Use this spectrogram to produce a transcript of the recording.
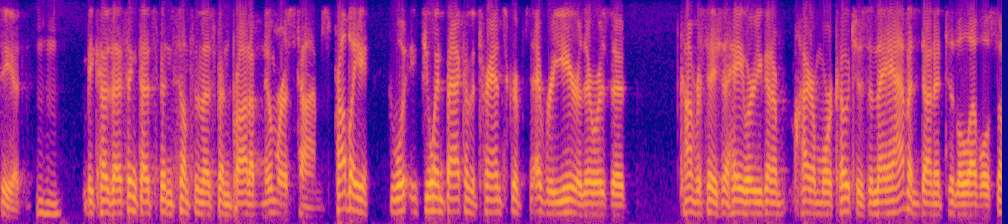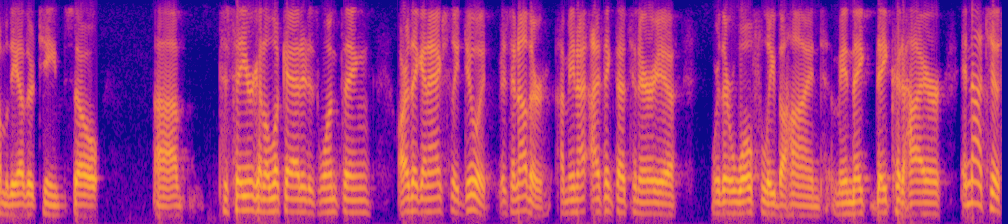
see it mm-hmm. because I think that's been something that's been brought up numerous times. Probably if you went back in the transcripts every year, there was a conversation, hey, are you going to hire more coaches? And they haven't done it to the level of some of the other teams. So uh, to say you're going to look at it as one thing, are they going to actually do it is another. I mean, I, I think that's an area where they're woefully behind. I mean, they they could hire and not just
